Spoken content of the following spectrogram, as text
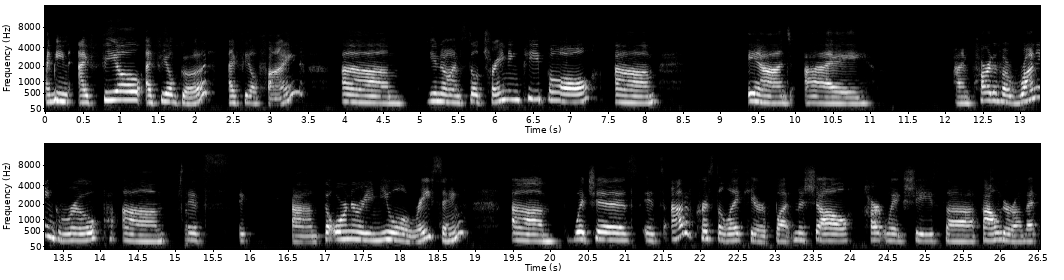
I mean, I feel I feel good. I feel fine. Um, you know, I'm still training people. Um, and I I'm part of a running group. Um, it's it, um, the Ornery Mule Racing, um, which is it's out of Crystal Lake here, but Michelle Hartwig, she's the founder of it.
